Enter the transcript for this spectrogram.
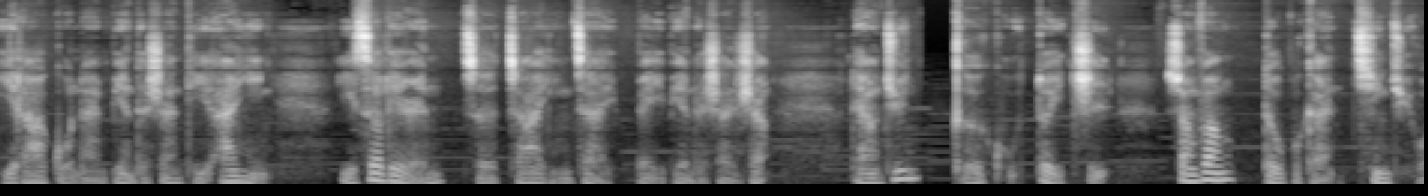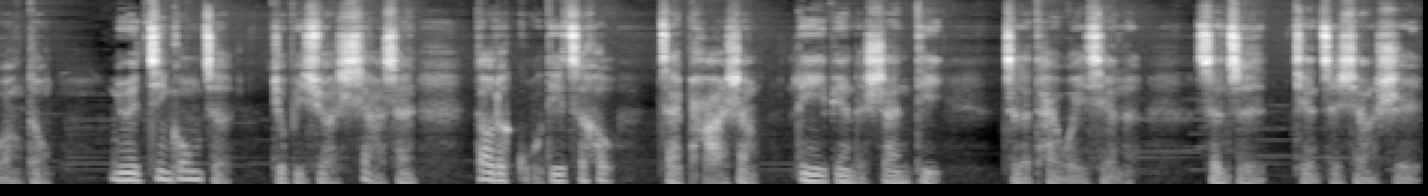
以拉谷南边的山地安营，以色列人则扎营在北边的山上。两军隔谷对峙，双方都不敢轻举妄动，因为进攻者就必须要下山，到了谷地之后再爬上另一边的山地。这个太危险了，甚至简直像是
